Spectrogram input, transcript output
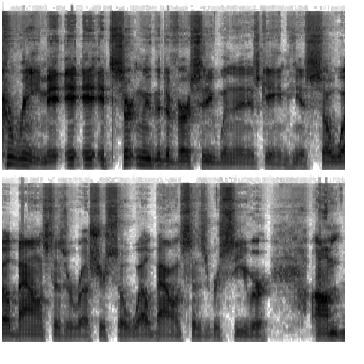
Kareem, it, it, it's certainly the diversity within his game. He is so well balanced as a rusher, so well balanced as a receiver. Um,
